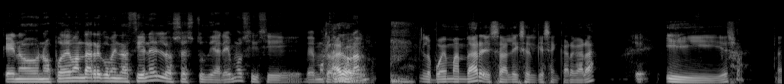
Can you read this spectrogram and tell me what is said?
Que no, nos puede mandar recomendaciones, los estudiaremos y si vemos que Claro, molan, lo pueden mandar, es Alex el que se encargará. Sí. Y eso. ¿eh?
